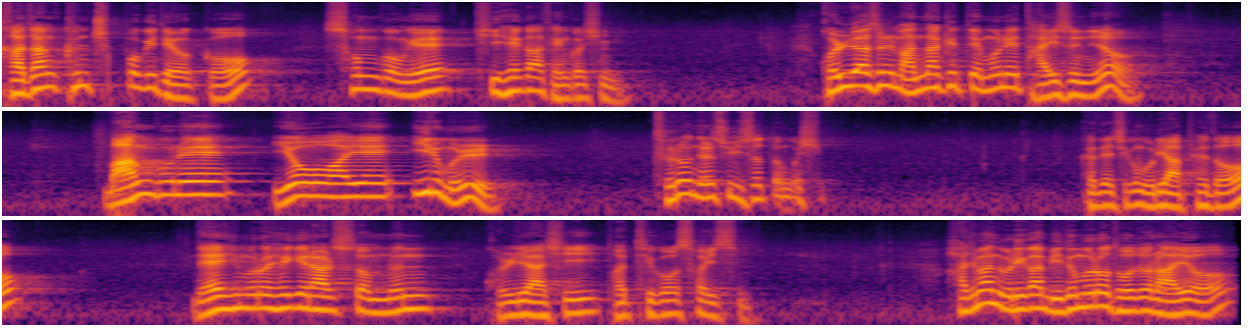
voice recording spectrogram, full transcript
가장 큰 축복이 되었고 성공의 기회가 된 것입니다. 골리앗을 만났기 때문에 다윗은요 망군의 여호와의 이름을 드러낼 수 있었던 것입니다. 그런데 지금 우리 앞에도 내 힘으로 해결할 수 없는 골리앗이 버티고 서 있습니다. 하지만 우리가 믿음으로 도전하여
